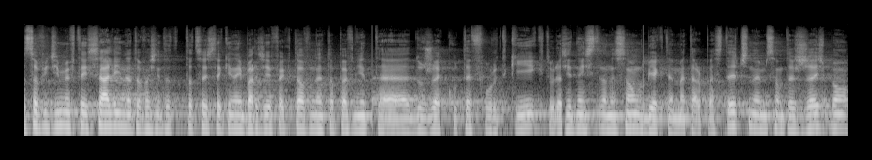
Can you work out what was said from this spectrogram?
To, co widzimy w tej sali, no to właśnie to, to, co jest takie najbardziej efektowne, to pewnie te duże kute furtki, które z jednej strony są obiektem metalplastycznym, są też rzeźbą,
